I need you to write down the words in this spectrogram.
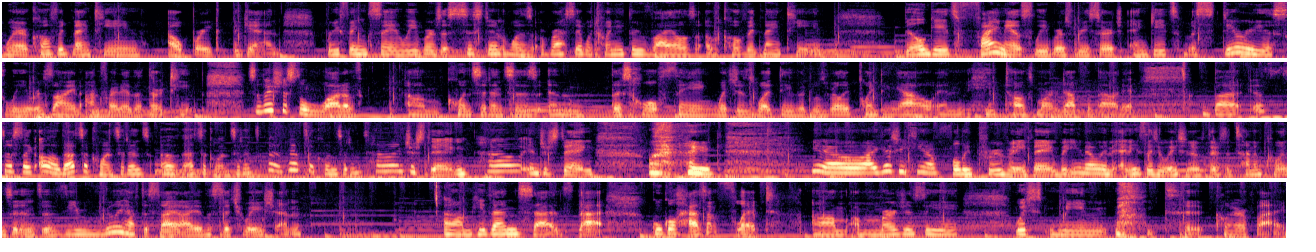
where COVID-19 outbreak began. Briefings say Lieber's assistant was arrested with 23 vials of COVID-19. Bill Gates financed Lieber's research, and Gates mysteriously resigned on Friday the 13th. So there's just a lot of um, coincidences in this whole thing, which is what David was really pointing out, and he talks more in depth about it. But it's just like, oh, that's a coincidence. Oh, that's a coincidence. Oh, that's a coincidence. How interesting. How interesting. like, you know, I guess you can't fully prove anything, but you know, in any situation, if there's a ton of coincidences, you really have to side eye the situation. Um, he then says that Google hasn't flipped um, emergency, which mean to clarify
